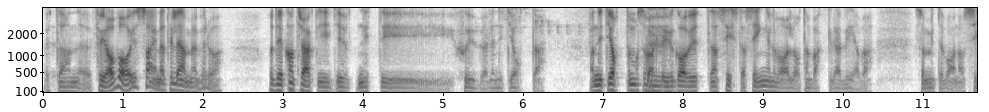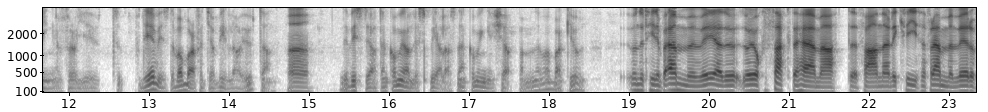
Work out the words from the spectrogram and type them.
Utan, för jag var ju signad till MMV då. Och det kontraktet gick ut 97 eller 98. Ja, 98 måste det vara, för vi gav ut den sista singeln var Låt den vackra leva. Som inte var någon singel för att ge ut på det viset. Det var bara för att jag ville ha ut den. Ja. Det visste jag att den kommer aldrig spelas. Den kommer ingen köpa. Men det var bara kul. Under tiden på MNV, du, du har ju också sagt det här med att eh, fan när det krisar för MNV då,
